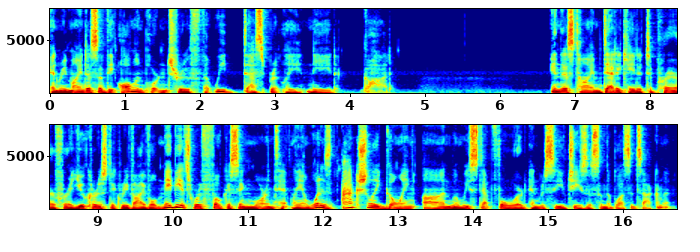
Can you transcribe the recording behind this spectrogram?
and remind us of the all important truth that we desperately need God. In this time dedicated to prayer for a Eucharistic revival, maybe it's worth focusing more intently on what is actually going on when we step forward and receive Jesus in the Blessed Sacrament.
